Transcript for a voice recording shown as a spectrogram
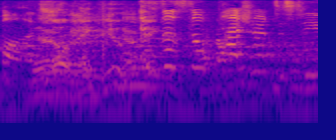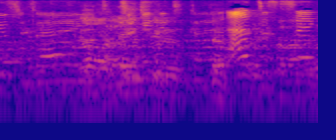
much. No, thank you. It's Thank just so pleasure to see you today, Oh, to thank meet you you. today, and to sing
